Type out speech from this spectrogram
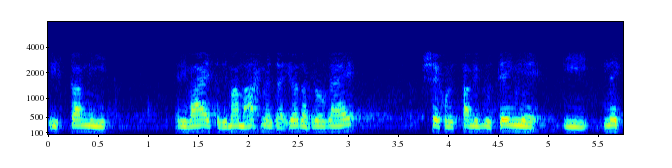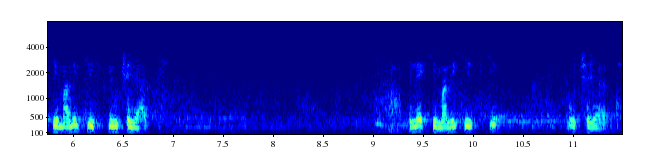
ispravni rivajet od imama Ahmeda i odabro ga je šehovi sami Butejmije i neki malikijski učenjaci. I neki malikijski učenjaci.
